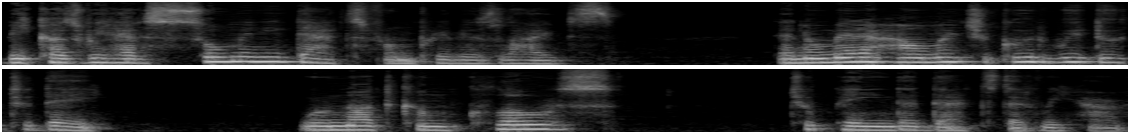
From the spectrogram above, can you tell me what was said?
because we have so many debts from previous lives that no matter how much good we do today, will not come close to paying the debts that we have.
